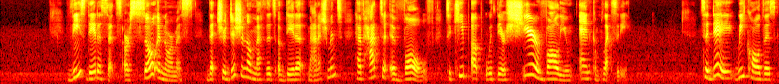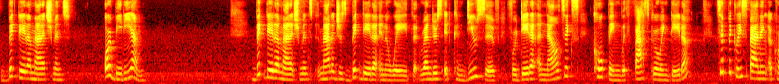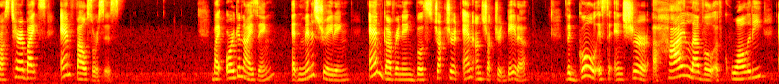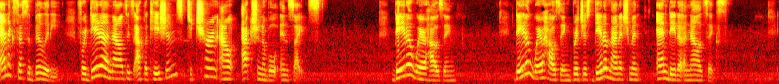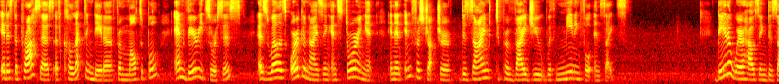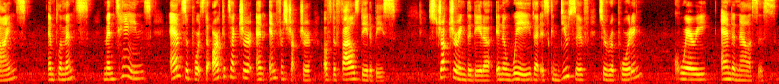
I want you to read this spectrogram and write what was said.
These data sets are so enormous that traditional methods of data management have had to evolve to keep up with their sheer volume and complexity. Today, we call this Big Data Management or BDM. Big data management manages big data in a way that renders it conducive for data analytics coping with fast growing data, typically spanning across terabytes and file sources. By organizing, administrating, and governing both structured and unstructured data, the goal is to ensure a high level of quality and accessibility for data analytics applications to churn out actionable insights. Data warehousing. Data warehousing bridges data management and data analytics. It is the process of collecting data from multiple and varied sources, as well as organizing and storing it in an infrastructure designed to provide you with meaningful insights. Data warehousing designs, implements, maintains, and supports the architecture and infrastructure of the files database, structuring the data in a way that is conducive to reporting, query, and analysis.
